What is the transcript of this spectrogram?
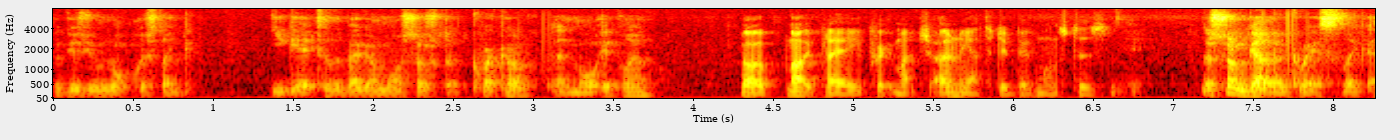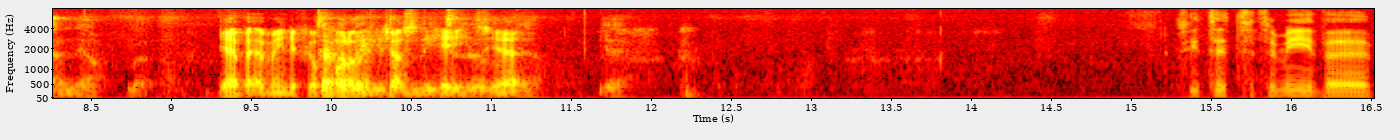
Because you'll notice like you get to the bigger monsters like quicker in multiplayer. Well, multiplayer you pretty much only have to do big monsters. There's some gathering quests like in there, but Yeah, but I mean if you're following you just the keys, do yeah. them, yeah. See, to, to, to me, the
